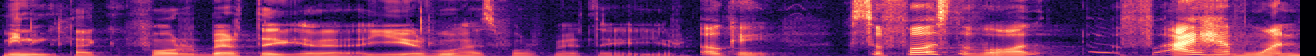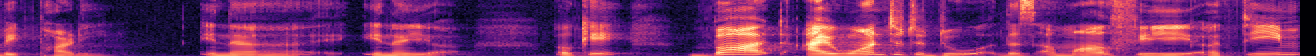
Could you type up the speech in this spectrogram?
Meaning, like for birthday uh, a year, who has four birthday a year? Okay. So first of all, I have one big party in a in a year. Okay. But I wanted to do this Amalfi uh, theme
